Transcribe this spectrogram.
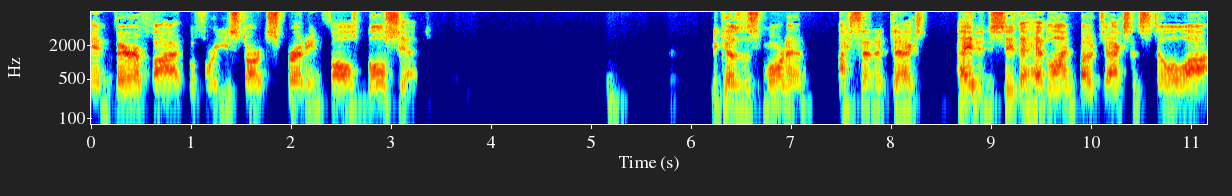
and verify it before you start spreading false bullshit. Because this morning I sent a text, Hey, did you see the headline? Bo Jackson's still alive.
